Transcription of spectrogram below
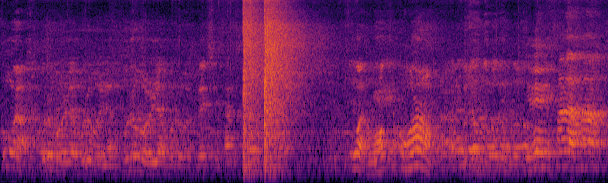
홍우야 무릎 올려 무릎 올려 무릎 올려 무릎 올려 그렇지 30 뭐야, 뭐, 뭐야? 그 정도 그 정도 하나 하나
